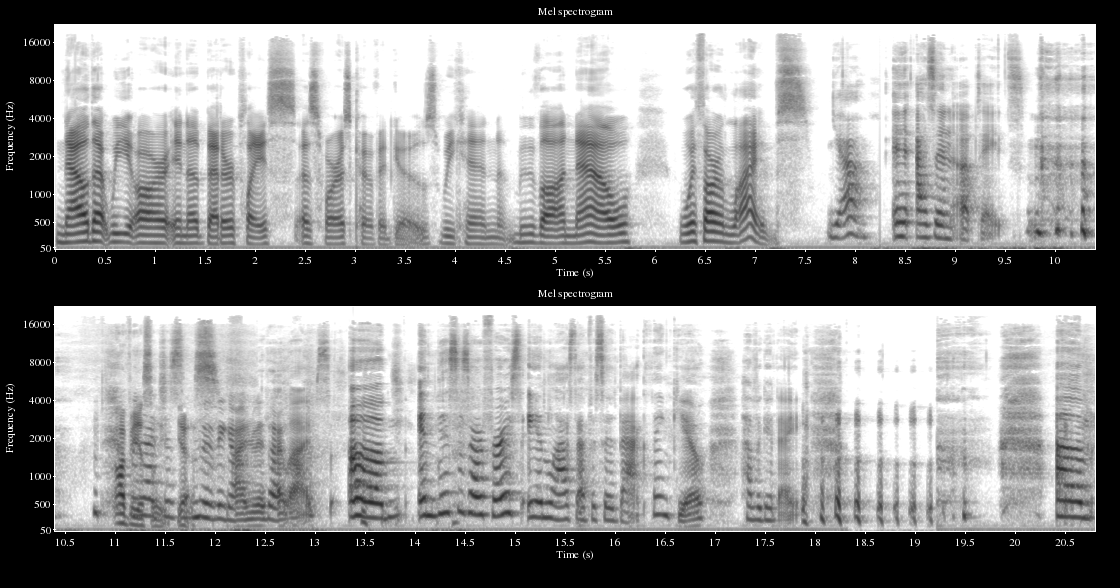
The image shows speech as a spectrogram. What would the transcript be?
now that we are in a better place as far as COVID goes, we can move on now with our lives. Yeah, and as in updates. Obviously, We're not just yes. moving on with our lives. Um, and this is our first and last episode back. Thank you. Have a good night. Um,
